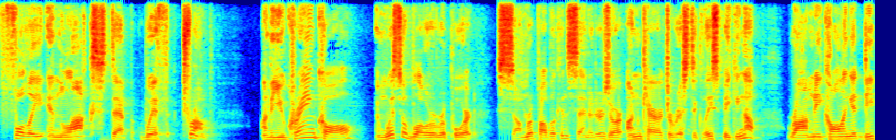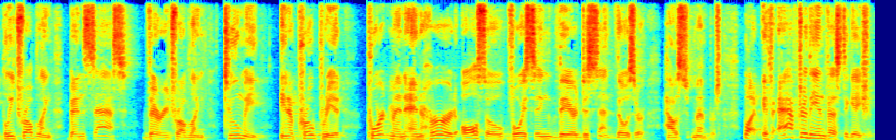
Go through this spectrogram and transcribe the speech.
fully in lockstep with Trump. On the Ukraine call and whistleblower report, some Republican senators are uncharacteristically speaking up. Romney calling it deeply troubling. Ben Sasse, very troubling. Toomey, inappropriate. Portman and Hurd also voicing their dissent. Those are House members. But if after the investigation,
